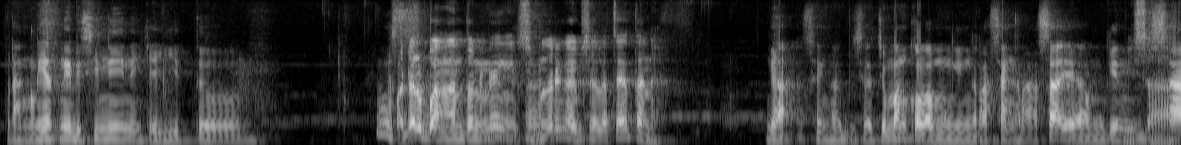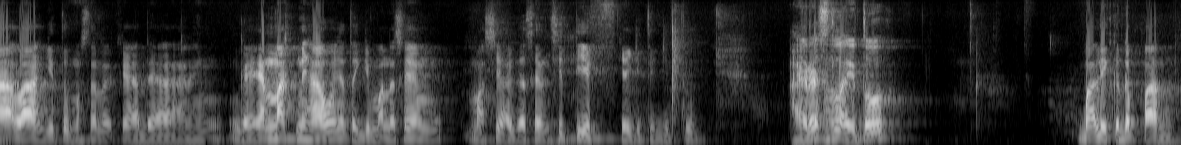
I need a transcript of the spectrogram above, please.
pernah ngeliat nih di sini nih kayak gitu. Terus, Padahal Bang Anton ini sebenarnya nggak bisa lihat setan ya? nggak saya nggak bisa cuman kalau mungkin ngerasa ngerasa ya mungkin Bisa. bisa, lah gitu masalah kayak ada yang nggak enak nih hawanya atau gimana saya masih agak sensitif kayak gitu gitu Akhirnya setelah itu balik ke depan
